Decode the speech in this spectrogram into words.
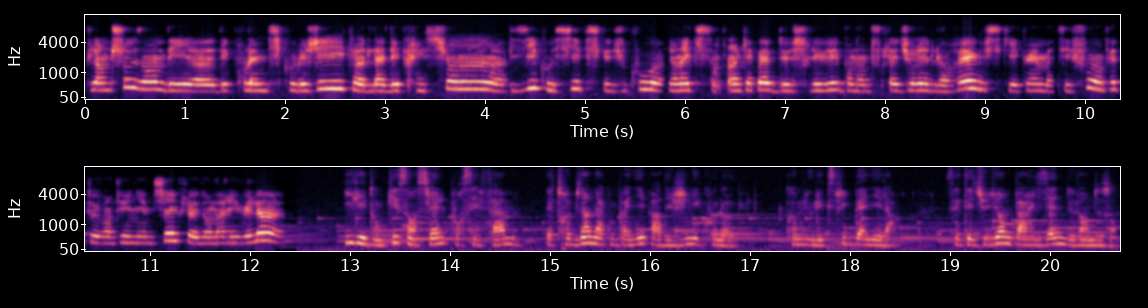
plein de choses, hein. euh, des, problèmes psychologiques, de la dépression euh, physique aussi, puisque du coup, il y en a qui sont incapables de se lever pendant toute la durée de leurs règles, ce qui est quand même assez fou en fait au 21e siècle d'en arriver là. Il est donc essentiel pour ces femmes d'être bien accompagnées par des gynécologues, comme nous l'explique Daniela, cette étudiante parisienne de 22 ans.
